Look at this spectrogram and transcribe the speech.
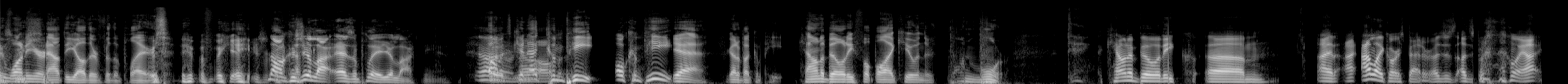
in one we ear and out the other for the players? If we- No, because you're locked as a player. You're locked in. Oh, it's connect, compete. Oh, compete. Yeah, forgot about compete. Accountability, football IQ, and there's one more. Dang. Accountability. Um, I, I I like ours better. I just I just put it that way. I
